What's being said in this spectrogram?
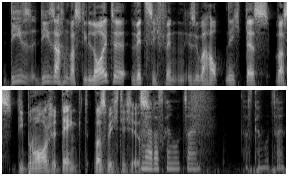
die, die Sachen, was die Leute witzig finden, ist überhaupt nicht das, was die Branche denkt, was wichtig ist. Ja, das kann gut sein. Das kann gut sein.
